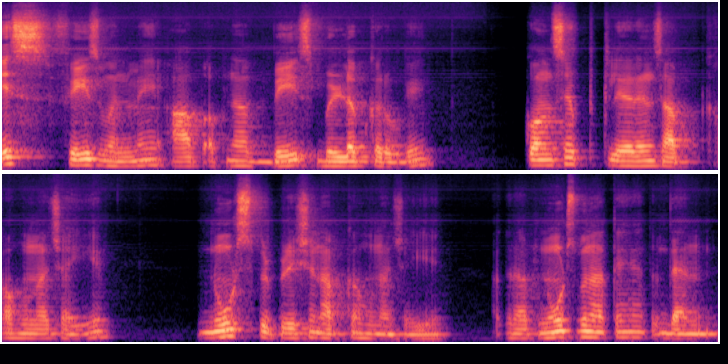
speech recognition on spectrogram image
इस फ़ेज़ वन में आप अपना बेस बिल्डअप करोगे कॉन्सेप्ट क्लियरेंस आपका होना चाहिए। नोट्स प्रिपरेशन आपका होना चाहिए। अगर आप नोट्स बनाते हैं तो देन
